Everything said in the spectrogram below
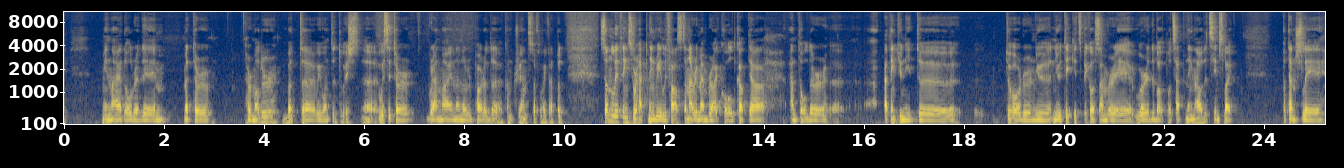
I mean, I had already met her her mother, but uh, we wanted to wish, uh, visit her grandma in another part of the country and stuff like that. But suddenly things were happening really fast, and I remember I called Katya and told her uh, I think you need to to order new new tickets because I'm very worried about what's happening now. That seems like potentially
